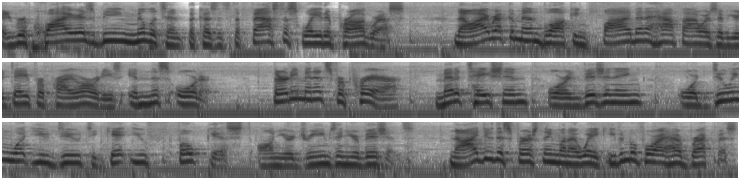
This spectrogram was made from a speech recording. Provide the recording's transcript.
It requires being militant because it's the fastest way to progress. Now, I recommend blocking five and a half hours of your day for priorities in this order 30 minutes for prayer, meditation, or envisioning, or doing what you do to get you focused on your dreams and your visions. Now, I do this first thing when I wake, even before I have breakfast.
